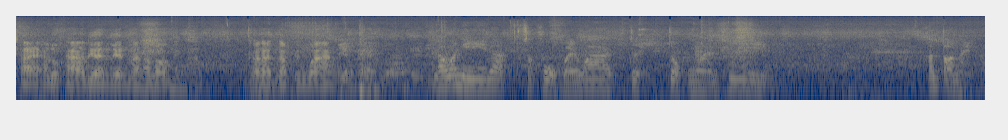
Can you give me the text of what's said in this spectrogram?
ใช่ครับลูกค้าเลื่อนเลื่อนมาแล้วรอบหนึ่งครับ ก็น่าจะเพิ่งว่าง แล้ววันนี้แบบสโคปไว้ว่าจะจบงานที่ขั้นตอนไหนคะ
